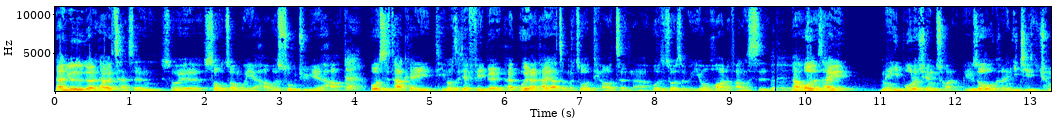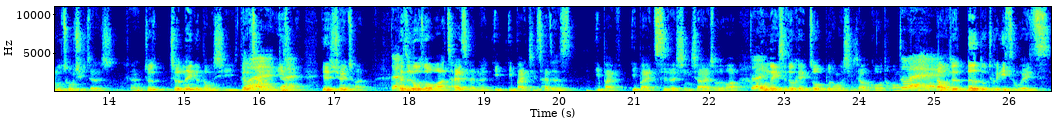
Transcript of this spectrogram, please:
那阅读的人他会产生所谓的受众也好，或数据也好，对，或者是他可以提供这些 feedback，他未来他要怎么做调整啊，或者做什么优化的方式，那或者是他也每一波的宣传，比如说我可能一集全部出去，就可能就就那个东西，这个产品一直一直宣传。可是如果说我把它拆成了一一百集，拆成一百一百次的形象来说的话，我每次都可以做不同的形象沟通，对，那我觉得热度就会一直维持。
